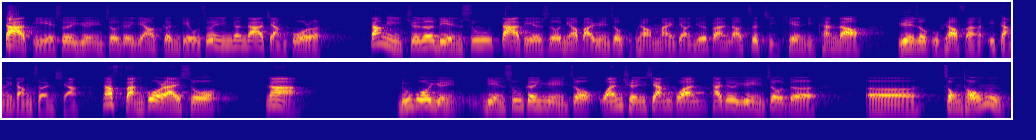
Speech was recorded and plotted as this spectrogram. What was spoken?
大跌，所以元宇宙就一定要跟跌。我昨天已经跟大家讲过了，当你觉得脸书大跌的时候，你要把元宇宙股票卖掉，你就会发现到这几天你看到元宇宙股票反而一档一档转强。那反过来说，那如果元脸书跟元宇宙完全相关，它就是元宇宙的。呃，总头目，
